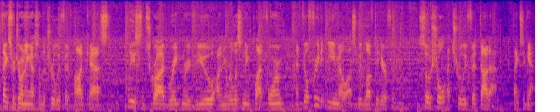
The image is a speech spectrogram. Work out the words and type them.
Thanks for joining us on the Truly Fit Podcast. Please subscribe, rate, and review on your listening platform, and feel free to email us. We'd love to hear from you. Social at trulyfit.app. Thanks again.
